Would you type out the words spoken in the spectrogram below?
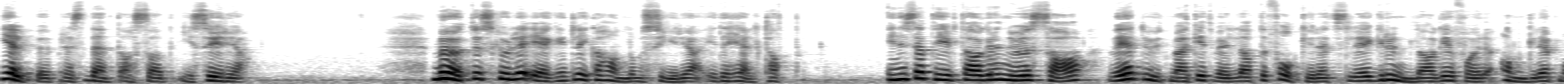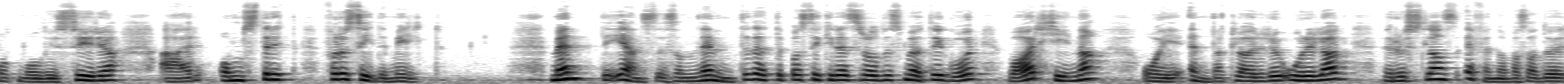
hjelpe president Assad i Syria. Møtet skulle egentlig ikke handle om Syria i det hele tatt. Initiativtakeren USA vet utmerket vel at det folkerettslige grunnlaget for angrep mot mål i Syria er omstridt, for å si det mildt. Men de eneste som nevnte dette på Sikkerhetsrådets møte i går, var Kina, og i enda klarere ordelag Russlands FN-ambassadør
